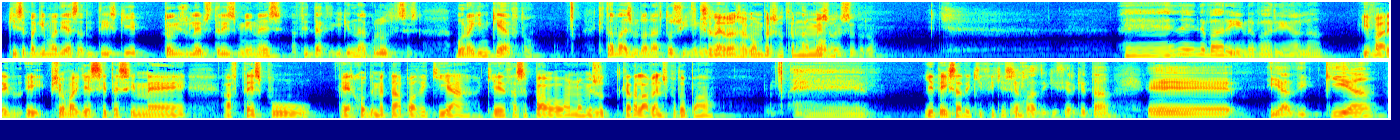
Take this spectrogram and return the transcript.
Και είσαι επαγγελματίας αθλητής και το έχεις δουλέψει τρεις μήνες αυτή την τακτική και την ακολούθησες. Μπορεί να γίνει και αυτό. Και τα βάζεις με τον εαυτό σου γενικά. Ξενερώνεις ακόμη περισσότερο, Ακόμα νομίζω. περισσότερο. Ε, ναι, είναι βαρύ, είναι βαρύ, αλλά Οι, βαρύ, οι πιο βαριές ήττες είναι αυτές που έρχονται μετά από αδικία και θα σε πάω, νομίζω ότι καταλαβαίνεις που το πάω. ε, Γιατί έχεις αδικηθεί κι εσύ; Έχω αδικηθεί αρκετά. Ε, η αδικία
